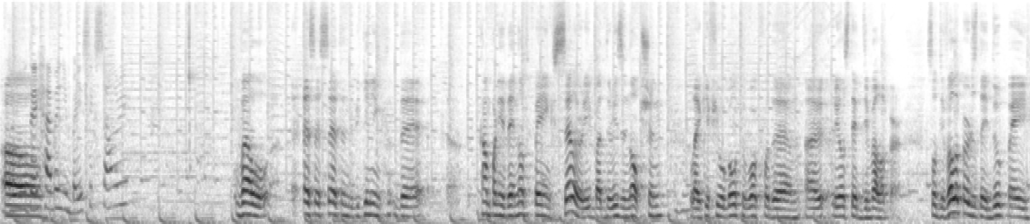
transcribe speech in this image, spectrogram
Do they Uh, have any basic salary? Well, as I said in the beginning, the company they're not paying salary, but there is an option. Like if you go to work for the uh, real estate developer. So developers they do pay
